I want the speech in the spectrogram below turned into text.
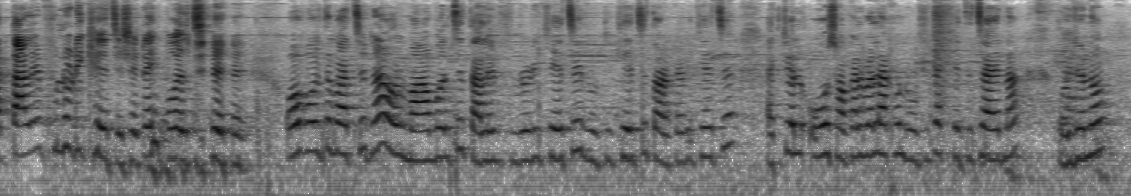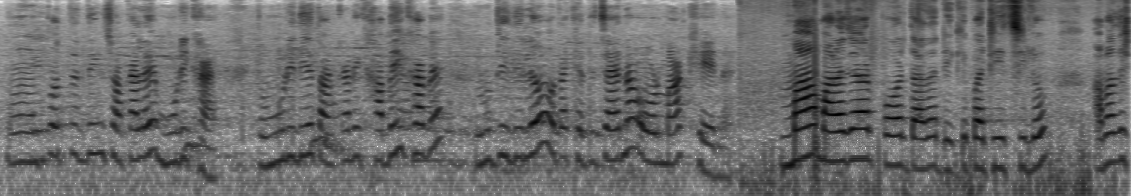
আর তালের ফুলুরি খেয়েছে সেটাই বলছে। ও বলতে পারছে না ওর মা বলছে তালের ফুলুরি খেয়েছে রুটি খেয়েছে তরকারি খেয়েছে। অ্যাকচুয়াল ও সকালবেলা এখন রুটিটা খেতে চায় না ওই জন্য প্রত্যেক দিন সকালে মুড়ি খায়। তো মুড়ি দিয়ে তরকারি খাবেই খাবে রুটি দিলেও ওটা খেতে চায় না ওর মা খেয়ে নেয়। মা মারা যাওয়ার পর দাদা ডেকে পাঠিয়েছিল, আমাদের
